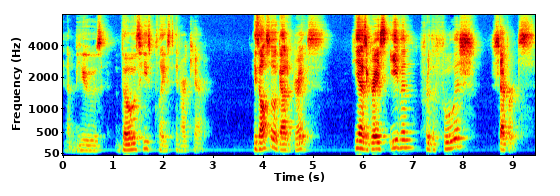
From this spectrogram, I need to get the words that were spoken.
and abuse those He's placed in our care. He's also a God of grace. He has a grace even for the foolish shepherds.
